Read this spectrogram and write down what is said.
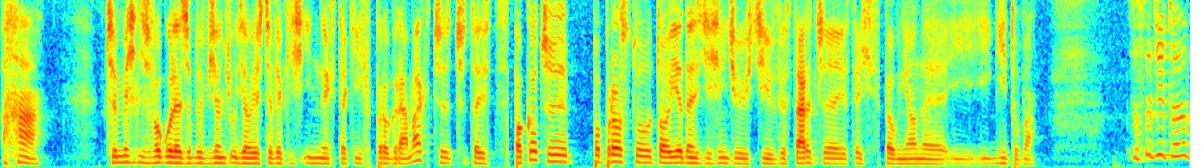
Aha. Czy myślisz w ogóle, żeby wziąć udział jeszcze w jakichś innych takich programach? Czy, czy to jest spoko, czy po prostu to jeden z dziesięciu już ci wystarczy, jesteś spełniony i, i gituwa? W zasadzie to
